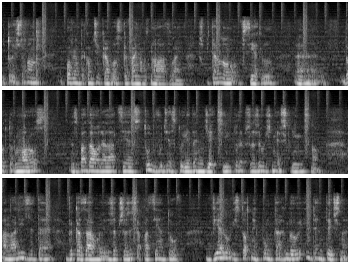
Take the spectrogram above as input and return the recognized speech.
I tu jeszcze Wam powiem taką ciekawostkę fajną znalazłem. W szpitalu w Seattle e, dr Moros zbadał relacje 121 dzieci, które przeżyły śmierć kliniczną. Analizy te wykazały, że przeżycia pacjentów w wielu istotnych punktach były identyczne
